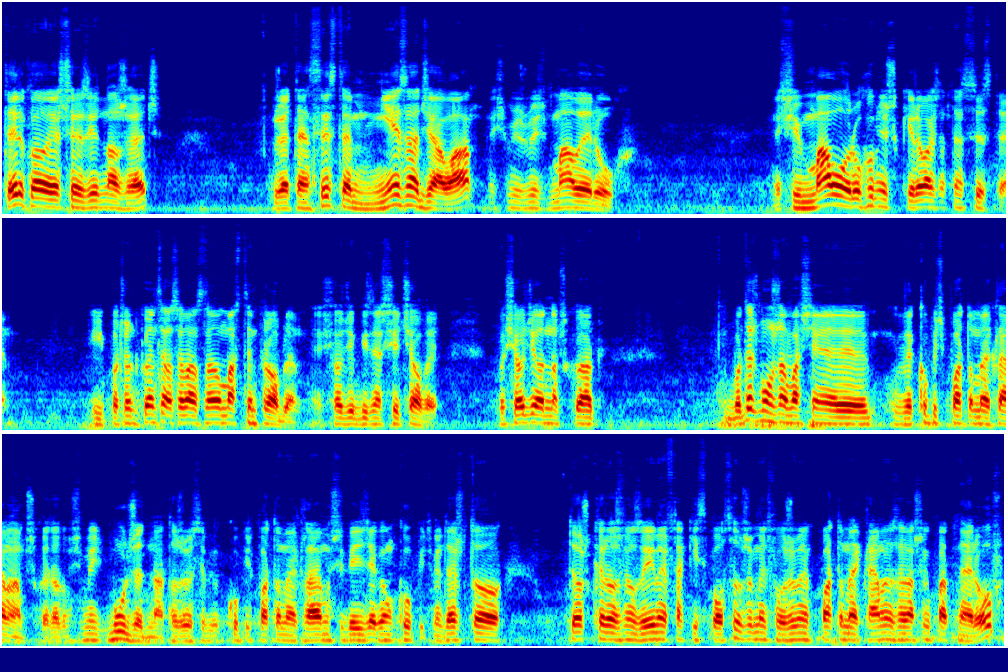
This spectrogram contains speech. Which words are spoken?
Tylko jeszcze jest jedna rzecz. że ten system nie zadziała, jeśli będziesz mieć mały ruch. Jeśli mało ruchu będziesz kierować na ten system. I początkująca osoba znowu ma z tym problem, jeśli chodzi o biznes sieciowy. Bo jeśli chodzi o na przykład, bo też można właśnie wykupić płatną reklamę na przykład, a to musi mieć budżet na to, żeby sobie kupić płatną reklamę, musi wiedzieć jak ją kupić. My też to troszkę rozwiązujemy w taki sposób, że my tworzymy płatną reklamę dla naszych partnerów,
